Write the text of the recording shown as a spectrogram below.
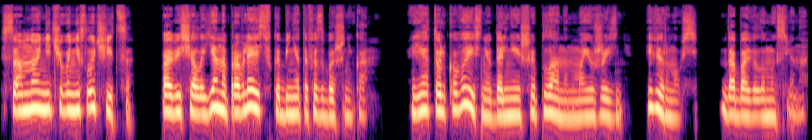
«Со мной ничего не случится», — пообещала я, направляясь в кабинет ФСБшника. «Я только выясню дальнейшие планы на мою жизнь и вернусь», — добавила мысленно.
